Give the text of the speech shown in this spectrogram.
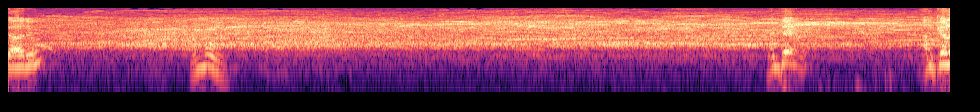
గారు అమ్మో. అంటే అక్కడ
